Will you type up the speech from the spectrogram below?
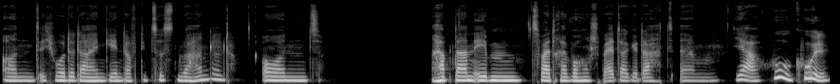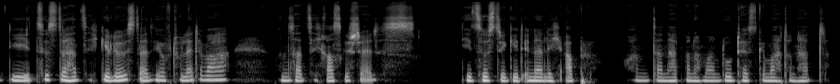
Und ich wurde dahingehend auf die Zysten behandelt und habe dann eben zwei, drei Wochen später gedacht, ähm, ja, hu, cool, die Zyste hat sich gelöst, als ich auf Toilette war. Und es hat sich rausgestellt, es die Zyste geht innerlich ab. Und dann hat man nochmal einen Bluttest gemacht und hat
